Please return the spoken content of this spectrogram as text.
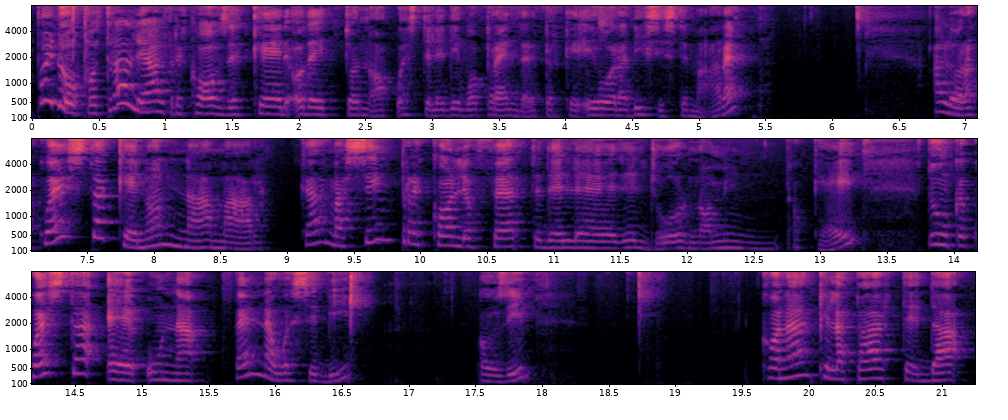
Poi dopo tra le altre cose che ho detto no queste le devo prendere perché è ora di sistemare. Allora questa che non ha marca ma sempre con le offerte del, del giorno ok. Dunque questa è una penna usb così con anche la parte da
